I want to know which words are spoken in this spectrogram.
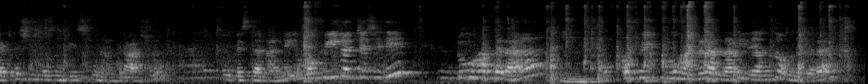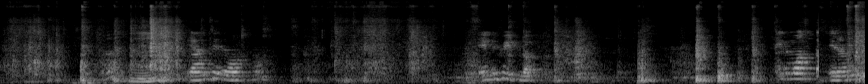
డెకరేషన్ కోసం తీసుకున్నాను గ్రాష్ చూపిస్తానండి. ఒక ఫీట్ వచ్చేసి ఇది టూ హండ్రెడా ఒక్క ఫీట్ టూ హండ్రెడ్ అన్నాడు ఇది ఎంత ఉంది కదా? ఎంత ఇది మొత్తం? ఎన్ని ఫీట్లో ఇది మొత్తం ఇరవై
